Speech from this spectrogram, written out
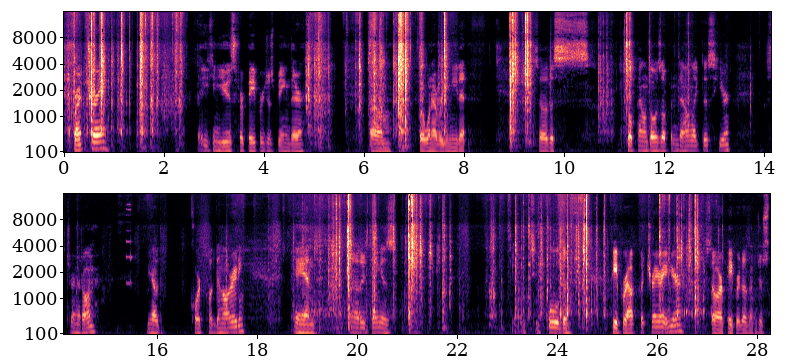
front tray that you can use for paper just being there um, for whenever you need it. So this control panel goes up and down like this here. Let's turn it on. We have the cord plugged in already. And another thing is going to pull the paper output tray right here so our paper doesn't just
